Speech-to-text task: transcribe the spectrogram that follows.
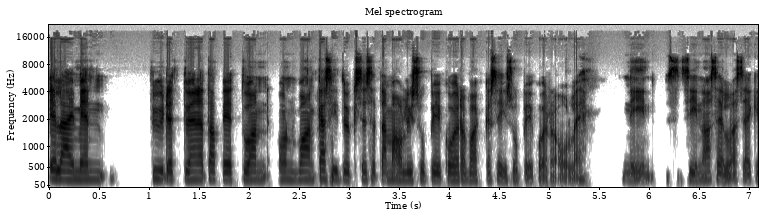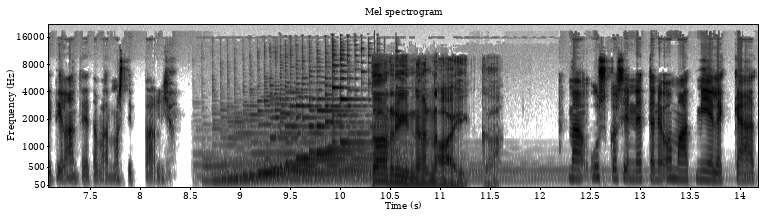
eläimen pyydettyä ja tapettuaan on vaan käsityksessä, että tämä oli supikoira, vaikka se ei supikoira ole. Niin siinä on sellaisiakin tilanteita varmasti paljon. Tarinan aika. Mä uskoisin, että ne omat mielekkäät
